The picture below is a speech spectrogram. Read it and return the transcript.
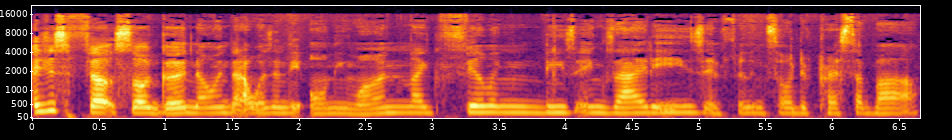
it just felt so good knowing that I wasn't the only one like feeling these anxieties and feeling so depressed about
